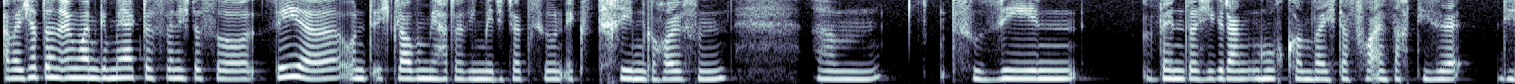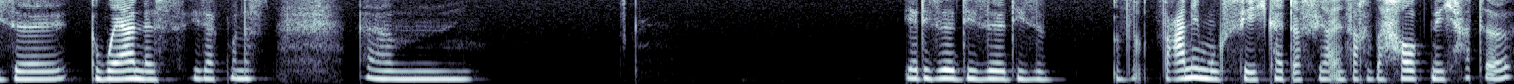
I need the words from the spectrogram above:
Aber ich habe dann irgendwann gemerkt, dass wenn ich das so sehe, und ich glaube, mir hat da die Meditation extrem geholfen, ähm, zu sehen, wenn solche Gedanken hochkommen, weil ich davor einfach diese, diese Awareness, wie sagt man das, ähm, ja diese, diese, diese Wahrnehmungsfähigkeit dafür einfach überhaupt nicht hatte.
